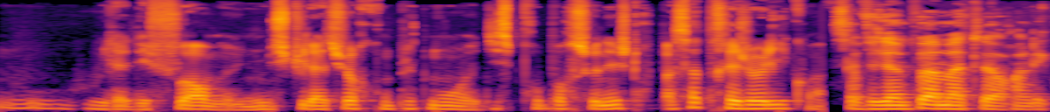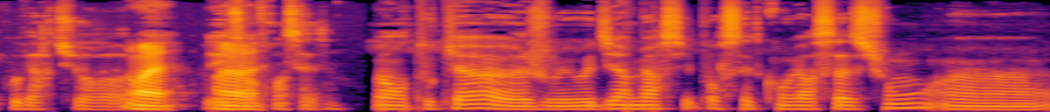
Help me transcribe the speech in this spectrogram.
où il a des formes, une musculature complètement euh, disproportionnée, je trouve pas ça très joli quoi. Ça faisait un peu amateur, hein, les couvertures euh, Ouais, ouais. française. Bah, En tout cas, euh, je voulais vous dire merci pour cette conversation euh,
